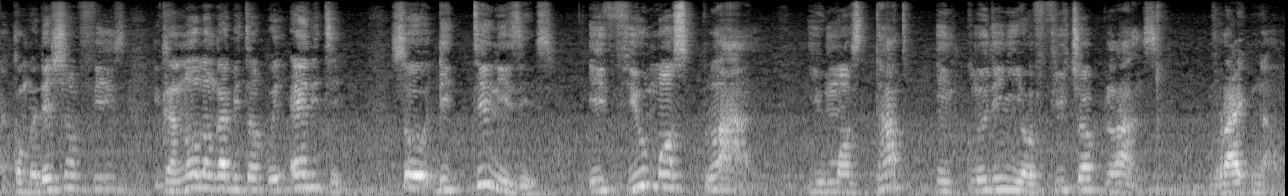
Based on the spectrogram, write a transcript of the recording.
accommodation fees, you can no longer meet up with anything. So the thing is this if you must plan, you must start including your future plans right now.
